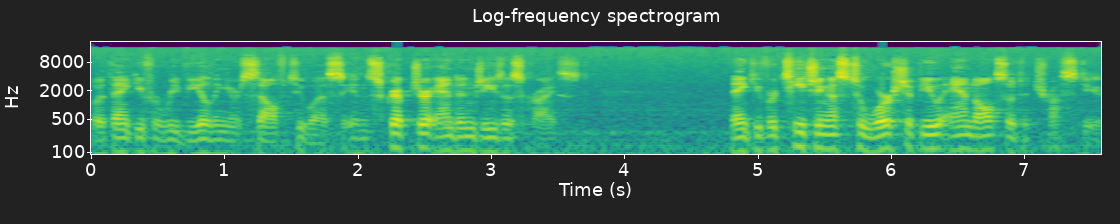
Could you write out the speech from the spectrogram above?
Lord, thank you for revealing yourself to us in Scripture and in Jesus Christ. Thank you for teaching us to worship you and also to trust you.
